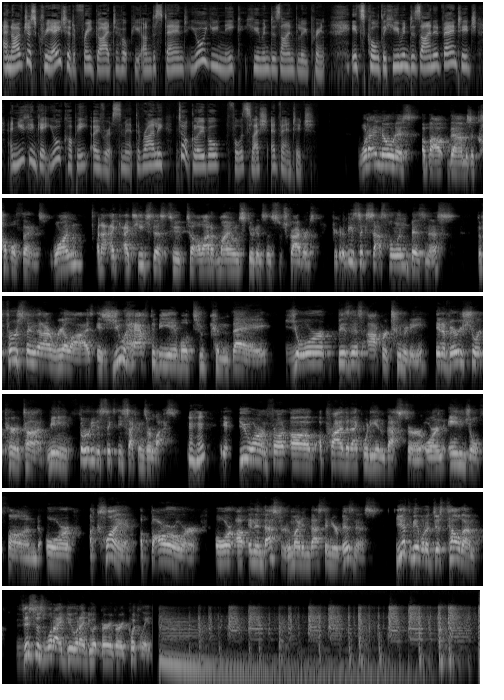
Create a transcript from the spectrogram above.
And I've just created a free guide to help you understand your unique human design blueprint. It's called the Human Design Advantage, and you can get your copy over at samanthariley.global forward slash advantage. What I notice about them is a couple things. One, and I, I teach this to, to a lot of my own students and subscribers. If you're going to be successful in business, the first thing that I realize is you have to be able to convey your business opportunity in a very short period of time, meaning 30 to 60 seconds or less. Mm-hmm. If you are in front of a private equity investor or an angel fund or a client, a borrower, or a, an investor who might invest in your business, you have to be able to just tell them, this is what I do, and I do it very, very quickly.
